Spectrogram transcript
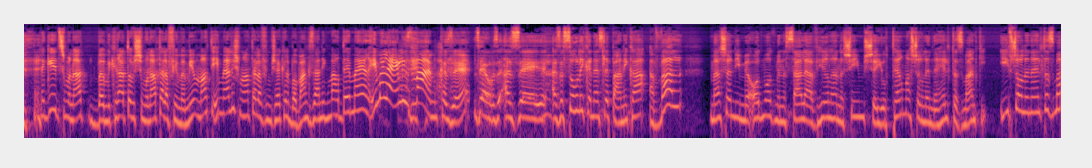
נגיד שמונת, במקרה הטוב 8,000 ימים אמרתי אם היה לי 8,000 שקל בבנק זה היה נגמר די מהר אימא'לה אין לי זמן כזה זהו אז, אז, אה, אז אסור להיכנס לפאניקה אבל מה שאני מאוד מאוד מנסה להבהיר לאנשים שיותר מאשר לנהל את הזמן, כי אי אפשר לנהל את הזמן,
